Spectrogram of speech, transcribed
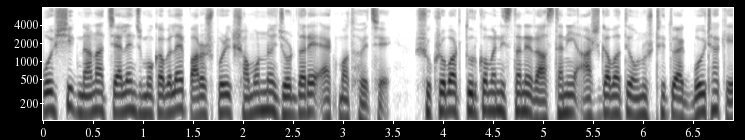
বৈশ্বিক নানা চ্যালেঞ্জ মোকাবেলায় পারস্পরিক সমন্বয় জোরদারে একমত হয়েছে। শুক্রবার তুর্কমেনিস্তানের রাজধানী আশগাবাতে অনুষ্ঠিত এক বৈঠকে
